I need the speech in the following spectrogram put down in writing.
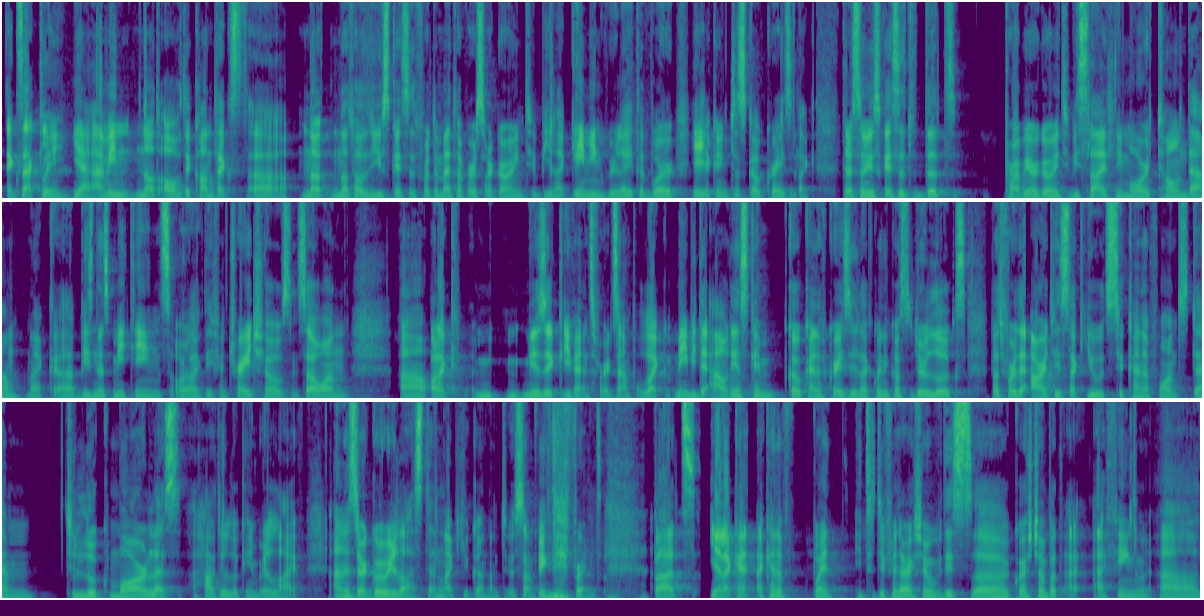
exactly. Yeah. I mean, not all of the context, uh, not not all the use cases for the metaverse are going to be like gaming related, where yeah you can just go crazy. Like there's some use cases that probably are going to be slightly more toned down, like uh, business meetings or like different trade shows and so on uh, or like m- music events, for example. Like maybe the audience can go kind of crazy, like when it comes to their looks, but for the artists, like you would still kind of want them to look more or less how they look in real life. Unless they're gorillas, then like you're gonna do something different. But yeah, like I, I kind of went into different direction with this uh, question, but I, I think. Uh,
